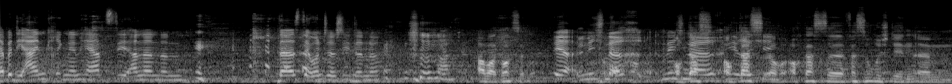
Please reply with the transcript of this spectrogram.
Aber die einen kriegen ein Herz, die anderen dann. Da ist der Unterschied dann. Ne? Aber trotzdem. Ja, nicht nach, nicht auch das, nach auch das, auch, auch das äh, versuche ich den, ähm,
